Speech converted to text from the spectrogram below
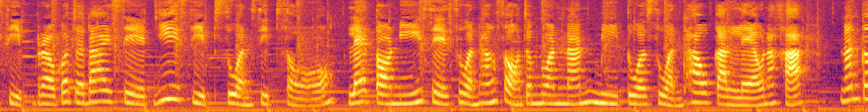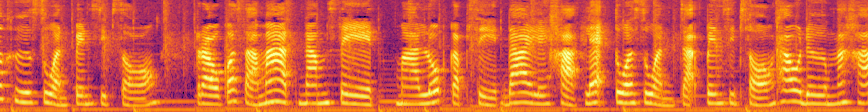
20 เราก็จะได้เศษ 20 ส่วน 12 และตอนนี้เศษส่วนทั้ง 2จำนวนนั้นมีตัวส่วนเท่ากันแล้วนะคะ นั่นก็คือส่วนเป็น 12 เราก็สามารถนำเศษมาลบกับเศษได้เลยค่ะ และตัวส่วนจะเป็น 12 เท่าเดิมนะคะ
